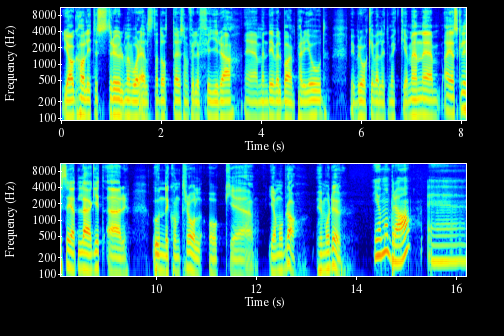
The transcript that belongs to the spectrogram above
Jag har lite strul med vår äldsta dotter som fyller fyra. Eh, men det är väl bara en period. Vi bråkar väldigt mycket. Men jag skulle säga att läget är under kontroll och jag mår bra. Hur mår du? Jag mår bra. Eh,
